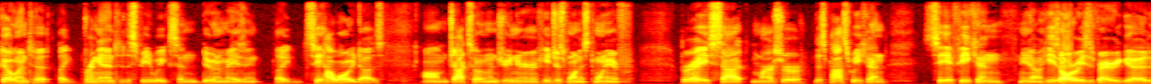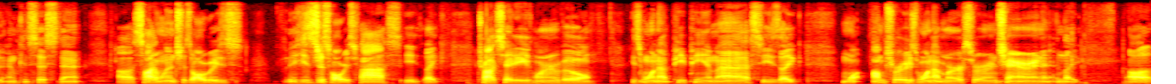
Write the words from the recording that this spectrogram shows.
go into like bring it into the speed weeks and do an amazing like see how well he does. Um, Jack Sodeman Jr. He just won his twentieth race at Mercer this past weekend see if he can, you know, he's always very good and consistent. Uh, Sye Lynch is always, he's just always fast. He like Tri City, Lernerville. He's won at PPMS. He's like, I'm sure he's won at Mercer and Sharon and like, uh,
